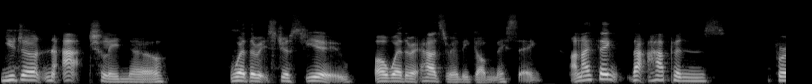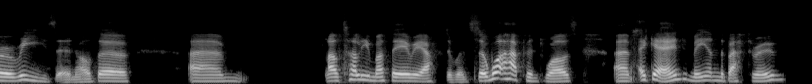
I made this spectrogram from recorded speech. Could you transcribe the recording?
you don't actually know whether it's just you or whether it has really gone missing. And I think that happens for a reason, although um, I'll tell you my theory afterwards. So, what happened was, um, again, me in the bathroom,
